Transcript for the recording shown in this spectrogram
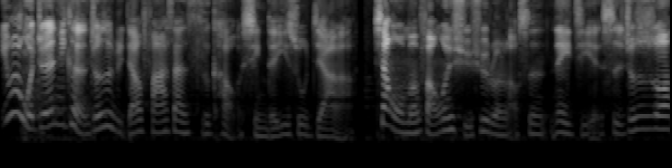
因为我觉得你可能就是比较发散思考型的艺术家啦。像我们访问许旭伦老师那一集也是，就是说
